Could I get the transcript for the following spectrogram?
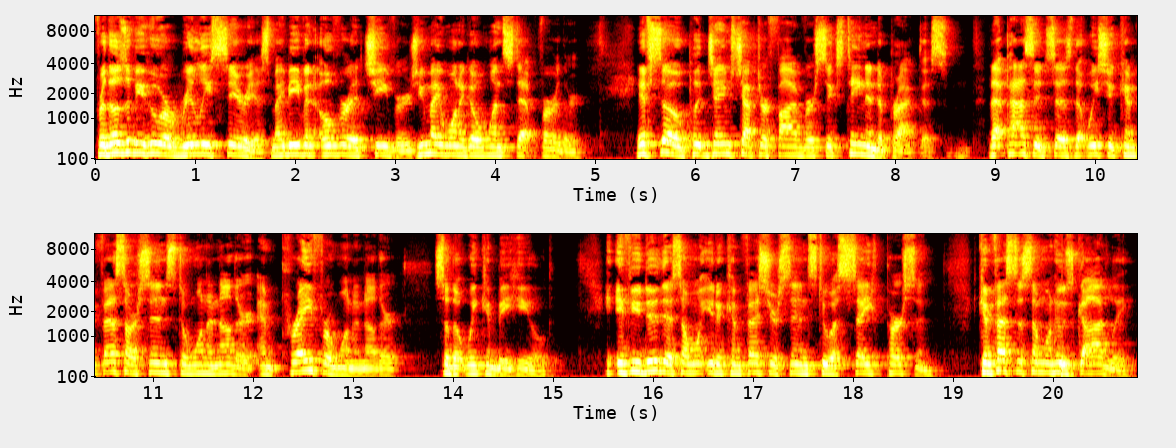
For those of you who are really serious, maybe even overachievers, you may want to go one step further. If so, put James chapter 5, verse 16 into practice. That passage says that we should confess our sins to one another and pray for one another so that we can be healed. If you do this, I want you to confess your sins to a safe person. Confess to someone who's godly,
